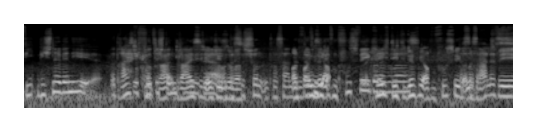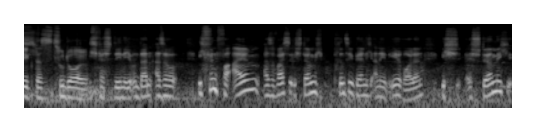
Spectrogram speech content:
wie, wie schnell werden die äh, 30, Ich glaub, 40 drei- Stunden 30 Kilometer? irgendwie und Das sowas. ist schon interessant. Und vor allem sind die ja- auf dem Fußweg oder Richtig, sowas? die dürfen ja auf dem Fußweg Das und ist alles- Radweg, das ist zu doll. Ich verstehe nicht. Und dann, also ich finde vor allem, also weißt du, ich störe mich prinzipiell nicht an den E-Rollern. Ich störe mich äh,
